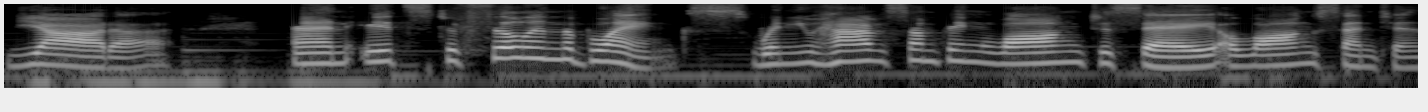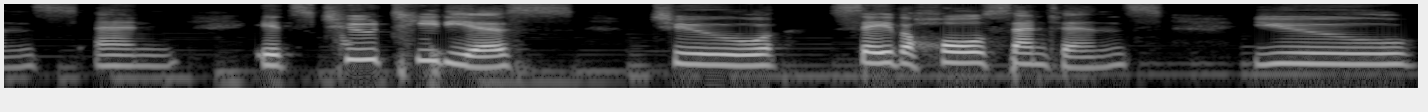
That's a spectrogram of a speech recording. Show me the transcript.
yada. And it's to fill in the blanks. When you have something long to say, a long sentence, and it's too tedious to say the whole sentence, you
